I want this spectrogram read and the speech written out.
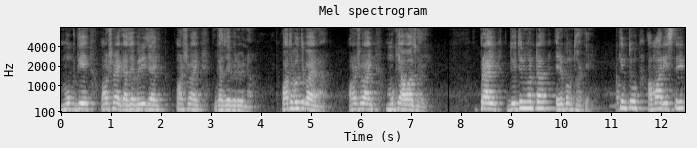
মুখ দিয়ে অনেক সময় গাজা বেরিয়ে যায়, অনেক সময় গাজা বেরোয় না। কথা বলতে পারে না, অনেক সময় মুখে আওয়াজ হয়। প্রায় দুই তিন ঘণ্টা এরকম থাকে। কিন্তু আমার স্ত্রীর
